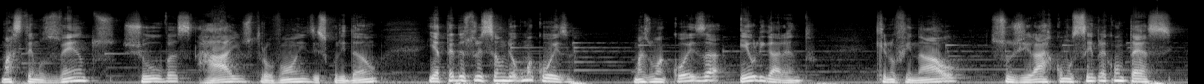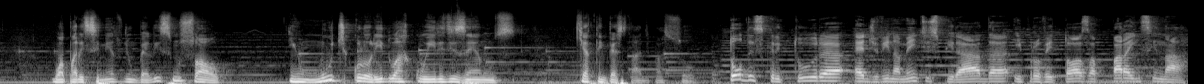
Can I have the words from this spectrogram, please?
mas temos ventos, chuvas, raios, trovões, escuridão e até destruição de alguma coisa. Mas uma coisa eu lhe garanto: que no final surgirá como sempre acontece, o aparecimento de um belíssimo sol e um multicolorido arco-íris dizendo-nos que a tempestade passou. Toda escritura é divinamente inspirada e proveitosa para ensinar,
